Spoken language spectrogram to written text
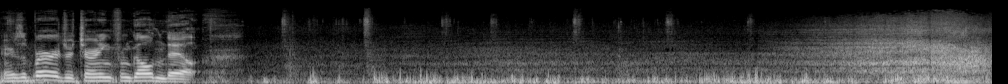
There's the birds returning from Goldendale.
